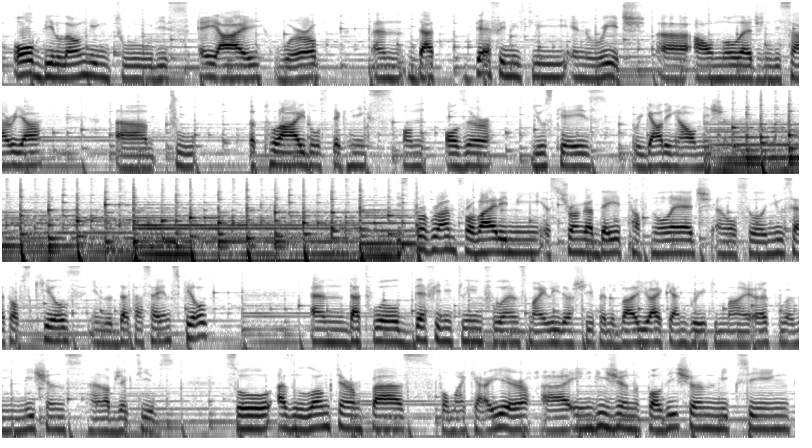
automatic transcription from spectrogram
all belonging to this AI world and that definitely enrich uh, our knowledge in this area um, to apply those techniques on other use cases regarding our mission. This program provided me a strong update of knowledge and also a new set of skills in the data science field. And that will definitely influence my leadership and the value I can bring in my upcoming missions and objectives. So as a long-term path for my career, I envision position mixing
